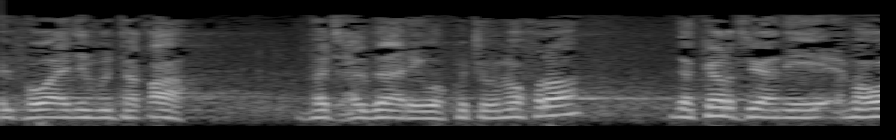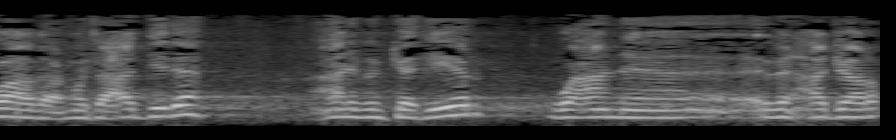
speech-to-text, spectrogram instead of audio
الفوائد المنتقاة فتح الباري وكتب أخرى. ذكرت يعني مواضع متعددة عن ابن كثير وعن ابن حجر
